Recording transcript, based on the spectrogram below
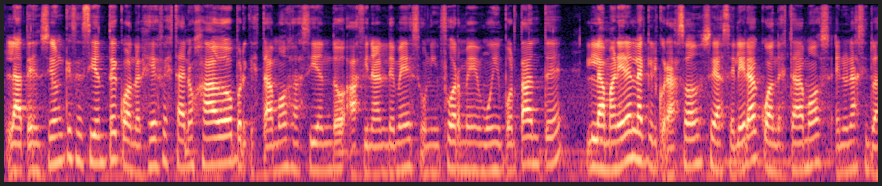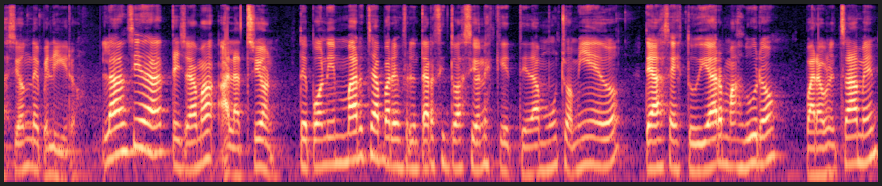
la tensión que se siente cuando el jefe está enojado porque estamos haciendo a final de mes un informe muy importante, la manera en la que el corazón se acelera cuando estamos en una situación de peligro. La ansiedad te llama a la acción, te pone en marcha para enfrentar situaciones que te dan mucho miedo, te hace estudiar más duro para un examen,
